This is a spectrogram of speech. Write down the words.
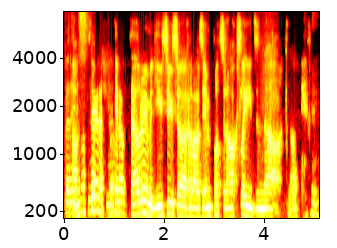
but it's I'm not here in a fucking hotel room with you two talking about inputs and aux leads and oh god. and,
